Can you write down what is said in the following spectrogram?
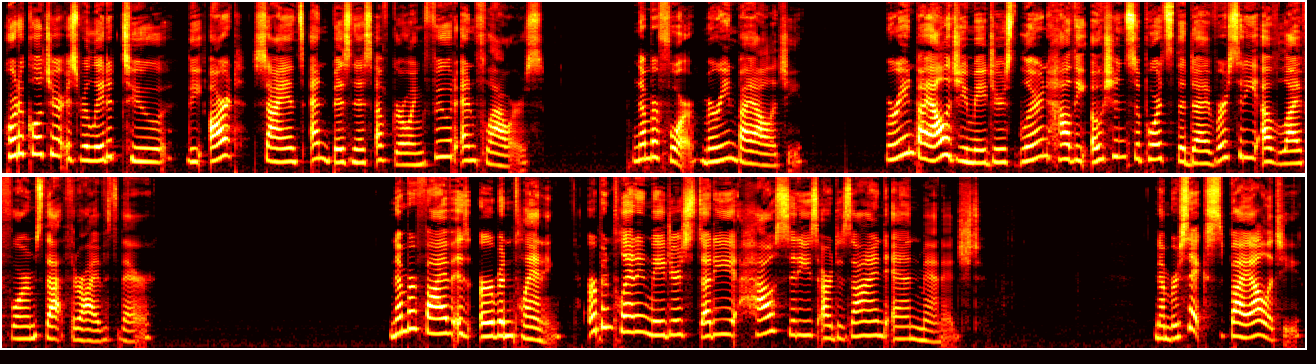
Horticulture is related to the art, science, and business of growing food and flowers. Number four, marine biology. Marine biology majors learn how the ocean supports the diversity of life forms that thrives there. Number five is urban planning. Urban planning majors study how cities are designed and managed. Number six, biology.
